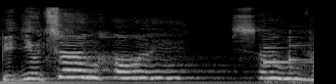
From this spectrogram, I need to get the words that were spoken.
别要张开双眼。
